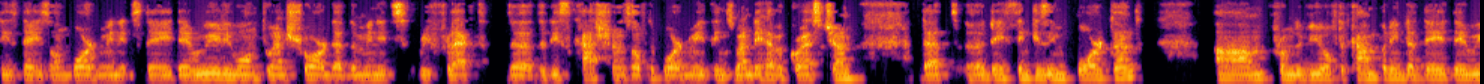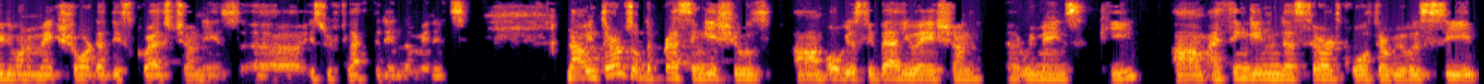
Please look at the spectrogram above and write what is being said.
these days on board minutes. They, they really want to ensure that the minutes reflect the, the discussions of the board meetings when they have a question that uh, they think is important. Um, from the view of the company that they, they really want to make sure that this question is uh, is reflected in the minutes. Now, in terms of the pressing issues, um, obviously valuation uh, remains key. Um, I think in the third quarter we will see,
